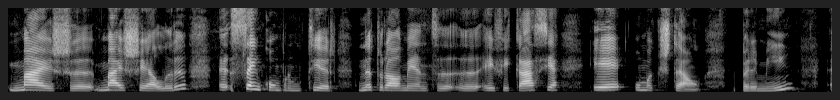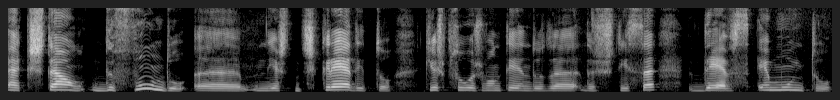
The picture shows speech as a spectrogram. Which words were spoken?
mais, mais célere, sem comprometer naturalmente a eficácia, é uma questão. Para mim, a questão de fundo uh, neste descrédito que as pessoas vão tendo da, da justiça deve-se é muito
